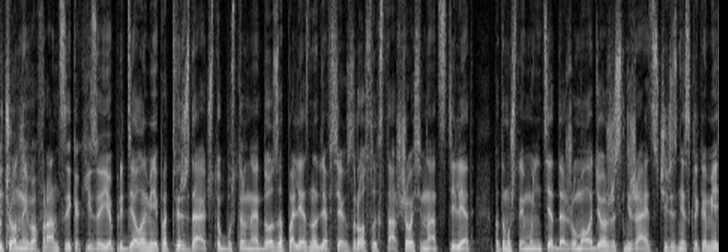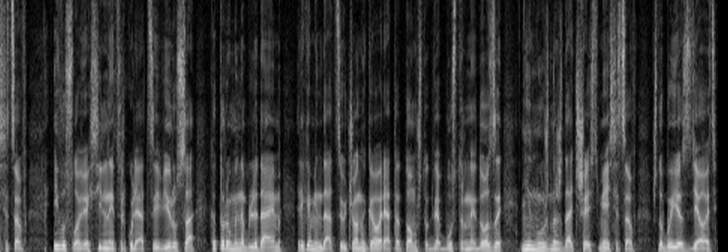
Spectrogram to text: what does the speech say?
Ученые во Франции, как и за ее пределами, подтверждают, что бустерная доза полезна для всех взрослых старше 18 лет, потому что иммунитет даже у молодежи снижается через несколько месяцев. И в условиях сильной циркуляции вируса, которую мы наблюдаем, рекомендации ученых говорят о том, что для бустерной дозы не нужно ждать 6 месяцев, чтобы ее сделать.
